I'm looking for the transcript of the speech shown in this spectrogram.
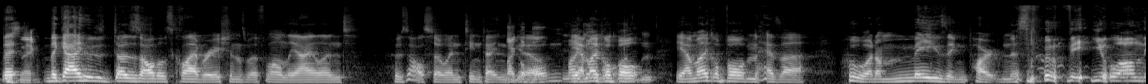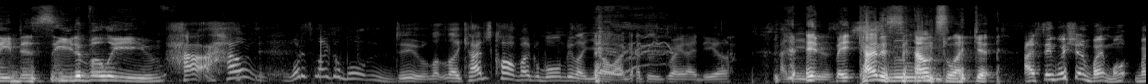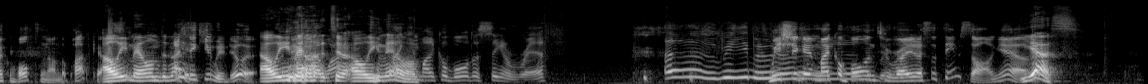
The, His name? the guy who does all those collaborations with Lonely Island, who's also in Teen Titans Michael Go. Bolton? yeah, Michael Michael Bolton. Bolton. Yeah, Michael Bolton has a who an amazing part in this movie. You all need to see to believe. How how what does Michael Bolton do? Like, can I just call up Michael Bolton and be like, "Yo, I got this great idea. I need you." It, to it kind of sounds like it. I think we should invite Mo- Michael Bolton on the podcast. I'll email him tonight. I think he would do it. I'll email Yeah, it to. I'll like email him. Michael Bolton to sing a riff. Every We should get Michael Bolton to write us a theme song. Yeah. Yes,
